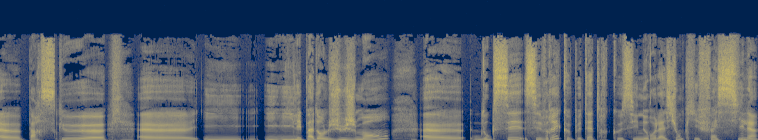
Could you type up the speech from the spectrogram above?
euh, parce que euh, euh, il n'est pas dans le jugement. donc c'est vrai que peut-être que c'est une relation qui est facile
